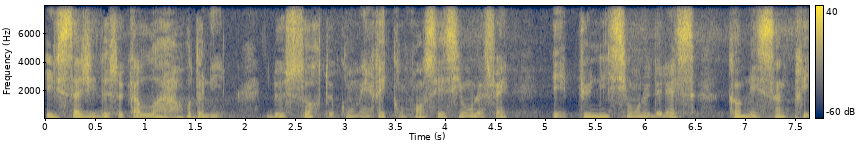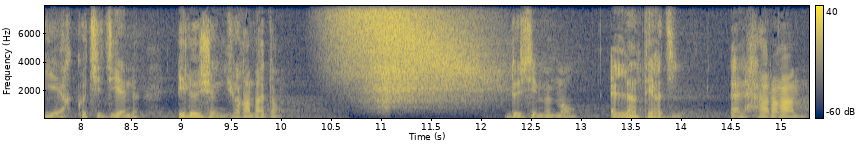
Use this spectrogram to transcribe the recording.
Il s'agit de ce qu'Allah a ordonné, de sorte qu'on est récompensé si on le fait et puni si on le délaisse, comme les cinq prières quotidiennes et le jeûne du ramadan. Deuxièmement, l'interdit, al-haram.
